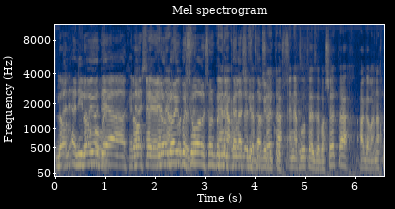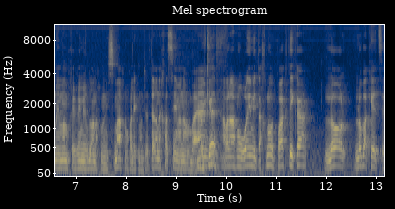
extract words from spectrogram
לא, אני, לא, לא יודע. כנראה לא, שלא אין- אין לא היו היאחזות בשיעור. הראשון בכלכלה של היצע בשטח, וביקוש. אין היאחזות לזה בשטח. אגב, אנחנו, אם המחירים ירדו, אנחנו נשמח, נוכל לקנות יותר נכסים, אין לנו בעיה עם זה. אבל אנחנו רואים התכנות, פרקטיקה, לא, לא בקצב.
